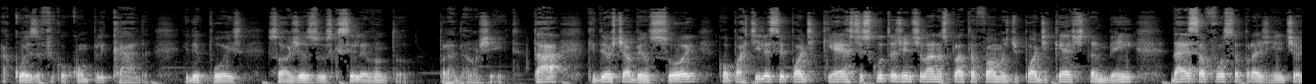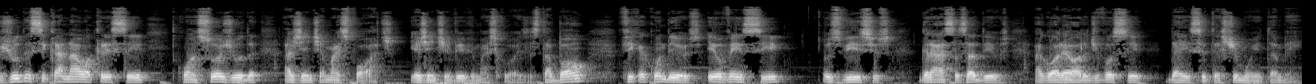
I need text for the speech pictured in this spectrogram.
A coisa ficou complicada e depois só Jesus que se levantou para dar um jeito, tá? Que Deus te abençoe. Compartilha esse podcast, escuta a gente lá nas plataformas de podcast também. Dá essa força para a gente, ajuda esse canal a crescer. Com a sua ajuda, a gente é mais forte e a gente vive mais coisas, tá bom? Fica com Deus. Eu venci os vícios, graças a Deus. Agora é hora de você dar esse testemunho também.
